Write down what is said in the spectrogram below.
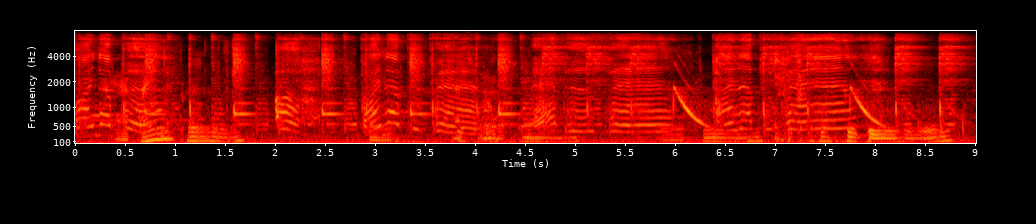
pineapple. Oh, pineapple pen. Apple pen. Pineapple pen.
